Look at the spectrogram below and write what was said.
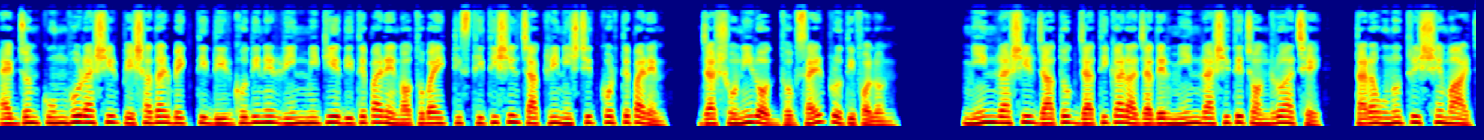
একজন কুম্ভ রাশির পেশাদার ব্যক্তি দীর্ঘদিনের ঋণ মিটিয়ে দিতে পারেন অথবা একটি স্থিতিশীল চাকরি নিশ্চিত করতে পারেন যা শনির অধ্যবসায়ের প্রতিফলন। মীন রাশির জাতক জাতিকারা যাদের মীন রাশিতে চন্দ্র আছে, তারা উনত্রিশে মার্চ,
